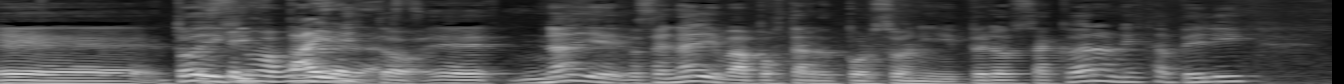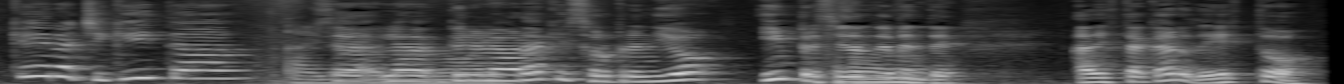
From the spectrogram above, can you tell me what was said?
Eh, todos Es dijimos, bueno, listo. eh, nadie, o sea, nadie va a apostar por Sony, pero sacaron esta peli que era chiquita, Ay, o sea, no, la- no, no, pero la verdad que sorprendió impresionantemente. A destacar de esto,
